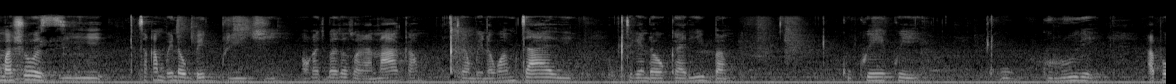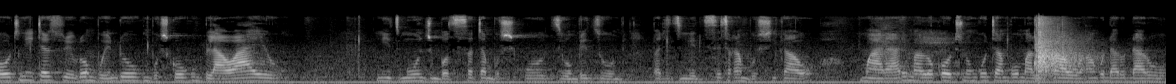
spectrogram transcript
Mashozi takamboenda kubed bridge wakatibata zvakanaka tikamboenda kwamutare tikaenda kukaribha kukwekwe kuguruve apawo tinoita siromboendo kumbosvikawo kubulawayo nedzimwewo nzvimbo dzisati tambosvikawo dzihombe dzihombe but dzimwe dzise takambosvikawo. Muharare malokawo tinongotambawo malokawo angodaro darowo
